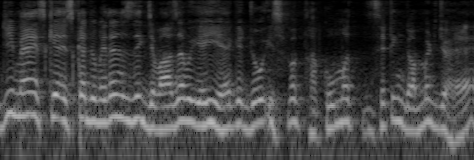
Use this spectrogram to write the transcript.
جی میں اس کے اس کا جو میرے نزدیک جواز ہے وہ یہی ہے کہ جو اس وقت حکومت سٹنگ گورنمنٹ جو ہے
